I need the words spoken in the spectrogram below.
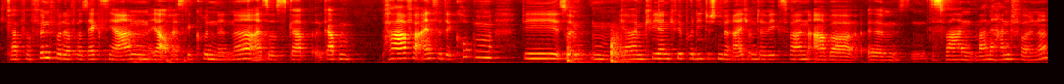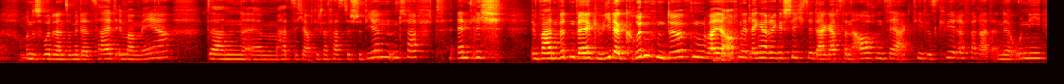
ich glaube vor fünf oder vor sechs Jahren ja auch erst gegründet. Ne? Also es gab, gab ein paar vereinzelte Gruppen, die so im, ja, im queeren, queerpolitischen Bereich unterwegs waren, aber ähm, das war, war eine Handvoll. Ne? Und es wurde dann so mit der Zeit immer mehr. Dann ähm, hat sich auch die verfasste Studierendenschaft endlich in Baden-Württemberg wieder gründen dürfen, war ja auch eine längere Geschichte. Da gab es dann auch ein sehr aktives Queerreferat an der Uni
